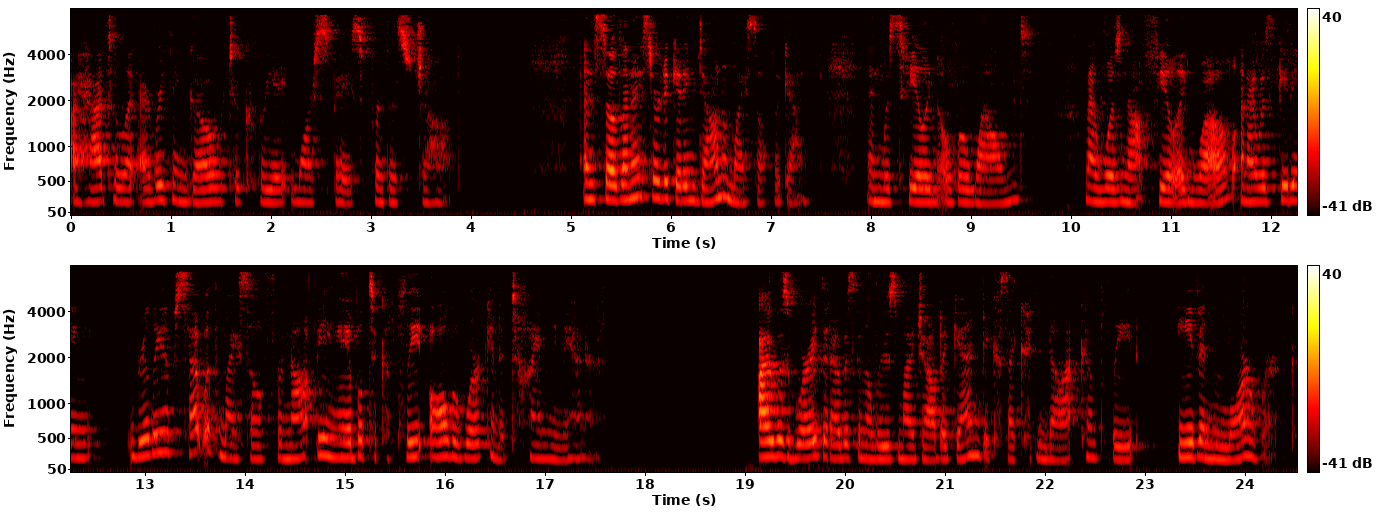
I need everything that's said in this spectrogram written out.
I had to let everything go to create more space for this job. And so then I started getting down on myself again and was feeling overwhelmed and I was not feeling well and I was getting really upset with myself for not being able to complete all the work in a timely manner. I was worried that I was going to lose my job again because I could not complete even more work.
